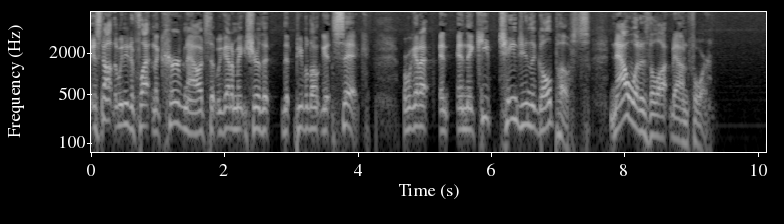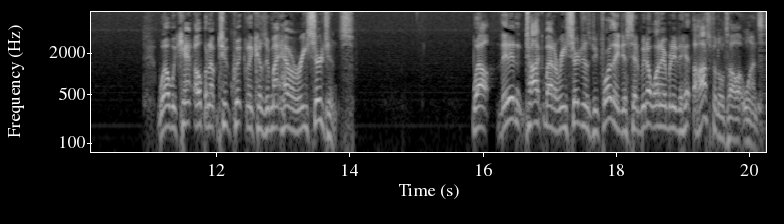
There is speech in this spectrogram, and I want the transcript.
it's not that we need to flatten the curve now. It's that we got to make sure that, that people don't get sick. Or we got to, and, and they keep changing the goalposts. Now, what is the lockdown for? Well, we can't open up too quickly because we might have a resurgence. Well, they didn't talk about a resurgence before. They just said we don't want everybody to hit the hospitals all at once.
